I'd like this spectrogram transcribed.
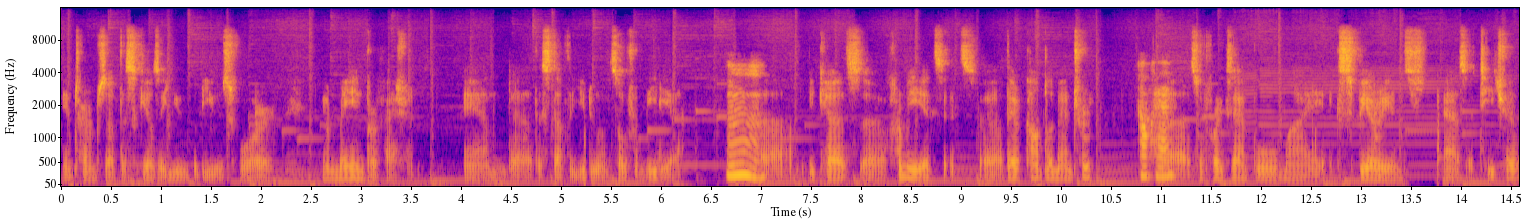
in terms of the skills that you would use for your main profession and uh, the stuff that you do on social media. Mm. because uh, for me, it's it's uh, they're complementary. Okay. so, for example, my experience as a teacher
